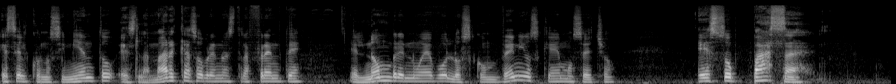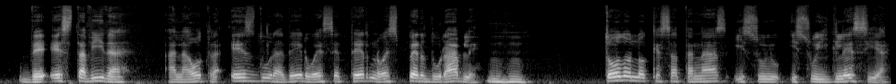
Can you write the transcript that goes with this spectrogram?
es el conocimiento, es la marca sobre nuestra frente, el nombre nuevo, los convenios que hemos hecho. Eso pasa de esta vida a la otra. Es duradero, es eterno, es perdurable. Todo lo que Satanás y su, y su iglesia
